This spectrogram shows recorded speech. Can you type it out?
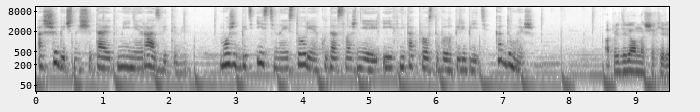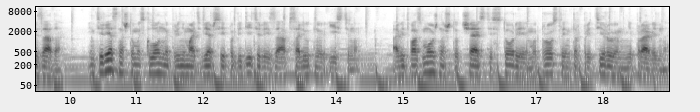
ошибочно считают менее развитыми. Может быть, истинная история куда сложнее, и их не так просто было перебить. Как думаешь? Определенно Шахерезада. Интересно, что мы склонны принимать версии победителей за абсолютную истину. А ведь возможно, что часть истории мы просто интерпретируем неправильно.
